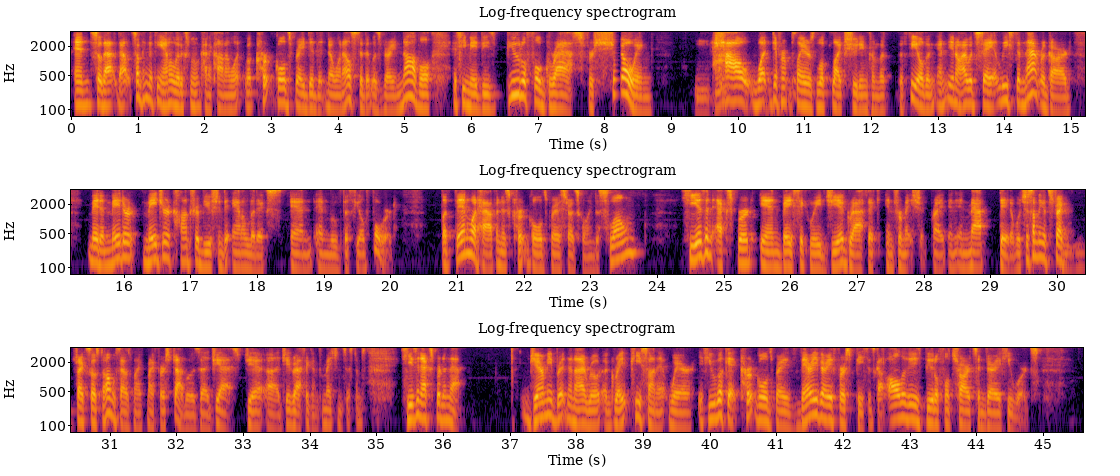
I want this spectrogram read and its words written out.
and so that that's something that the analytics movement kind of caught on. What what Kirk Goldsberry did that no one else did that was very novel is he made these beautiful graphs for showing Mhm. how what different players looked like shooting from the, the field. And, and you know, I would say at least in that regard, made a major major contribution to analytics and and moved the field forward. But then what happened is Kirk Goldsberry starts going to Sloan. He is an expert in basically geographic information, right? In, in map data, which is something that strike, strikes close to home because that was my, my first job. Was uh, GIS, Ge- uh, Geographic Information Systems. He's an expert in that. Jeremy Britton and I wrote a great piece on it where if you look at Kirk Goldsberry, very, very first piece, it's got all of these beautiful charts and very few words.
